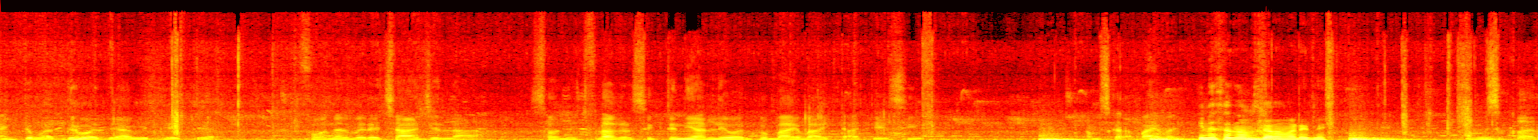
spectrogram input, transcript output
ಹಂಗೆ ಮಧ್ಯೆ ಮಧ್ಯೆ ಆಗಿಬಿಟ್ಟೈತೆ. ಫೋನಲ್ಲಿ ಬೇರೆ ಚಾರ್ಜ್ ಇಲ್ಲ. ಸೊ ನೆಕ್ಸ್ಟ್ ಫ್ಲಾಗಲ್ಲಿ ಸಿಗ್ತೀನಿ ಅಲ್ಲಿವರೆಗೂ. ಬಾಯ್ ಬಾಯ್ ಟಾಟಿಸಿ ನಮಸ್ಕಾರ ಬಾಯ್ ಬಾಯ್ ಇನ್ನೊಂದ್ಸಲ ನಮಸ್ಕಾರ ಮಾಡಿದ್ಲಿ ನಮಸ್ಕಾರ.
